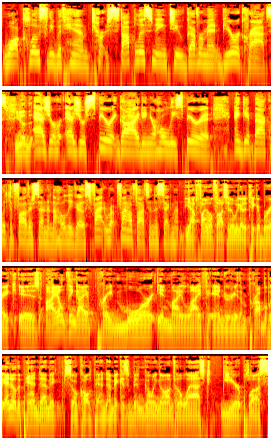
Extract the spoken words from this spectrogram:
walk closely with Him, turn, stop listening to government bureaucrats You know, the- as your as your spirit guide and your Holy Spirit, and get back with the Father, Son, and the Holy Ghost. Fi- final thoughts in this segment. yeah, final thoughts. I know we got to take a break. Is I don't think I have prayed more in my life, Andrea, than probably. I know the pandemic, so-called pandemic, has been going on for the last year plus.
